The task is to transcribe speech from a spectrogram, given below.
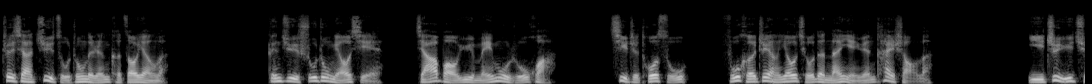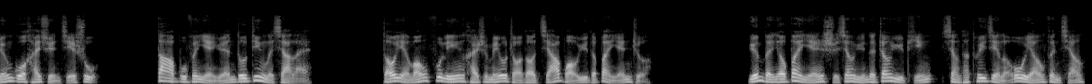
这下剧组中的人可遭殃了。根据书中描写，贾宝玉眉目如画，气质脱俗，符合这样要求的男演员太少了，以至于全国海选结束，大部分演员都定了下来。导演王扶林还是没有找到贾宝玉的扮演者。原本要扮演史湘云的张玉萍向他推荐了欧阳奋强，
